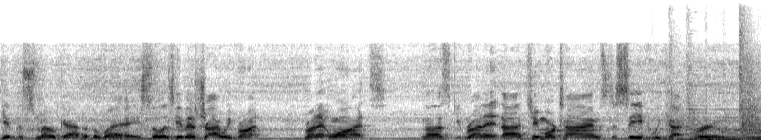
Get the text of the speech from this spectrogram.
get the smoke out of the way. So let's give it a try. We've run run it once. Now let's run it uh, two more times to see if we cut through.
